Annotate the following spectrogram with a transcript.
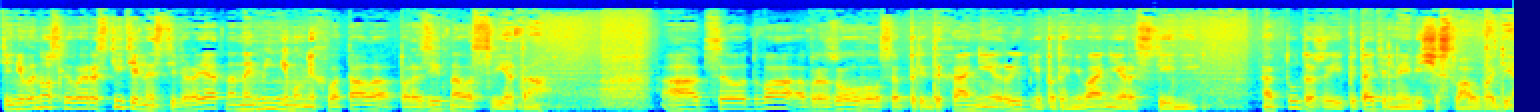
Теневыносливой растительности, вероятно, на минимуме хватало паразитного света. А СО2 образовывался при дыхании рыб и подогнивании растений. Оттуда же и питательные вещества в воде.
